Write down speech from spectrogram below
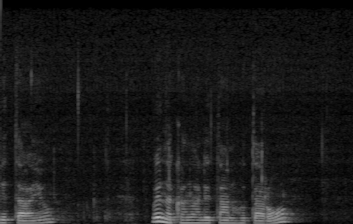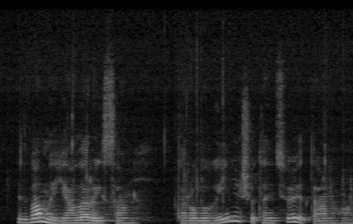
вітаю! Ви на каналі Танго Таро. І з вами я, Лариса, тарологиня, що танцює танго.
